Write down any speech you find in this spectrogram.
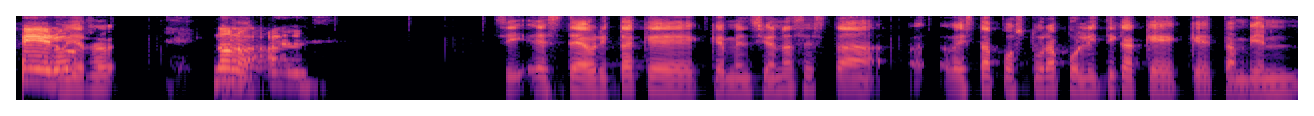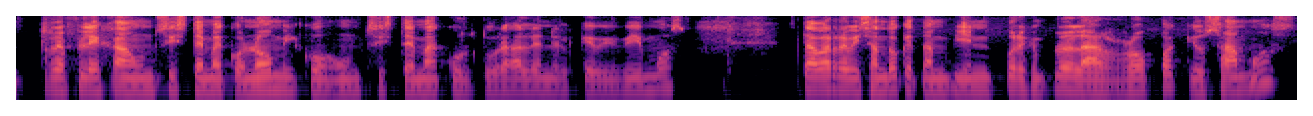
Pero... no, no, Sí, este, ahorita que, que mencionas esta, esta postura política que, que, también refleja un sistema económico, un sistema cultural en el que vivimos, estaba revisando que también, por ejemplo, la ropa que usamos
